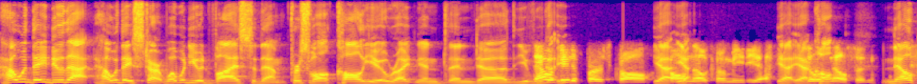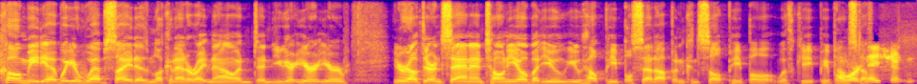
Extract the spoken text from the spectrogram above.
How would they do that? How would they start? What would you advise to them? First of all, call you, right? And and uh, you've That got, would be the first call. Yeah, call yeah. Nelco Media. yeah, yeah. Philip call- Nelson. Nelco Media. Well, your website is. I'm looking at it right now, and, and you're you're you're you're out there in San Antonio, but you you help people set up and consult people with people and stuff. Coordination.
